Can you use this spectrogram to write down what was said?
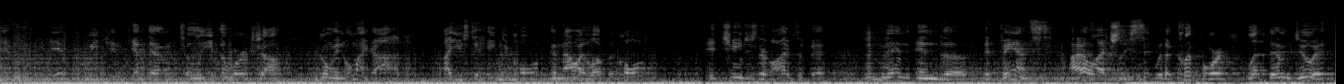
If if we can get them to leave the workshop going, oh my God, I used to hate the cold and now I love the cold it changes their lives a bit. Then in the advanced, I'll actually sit with a clipboard, let them do it,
